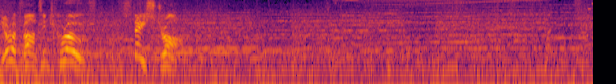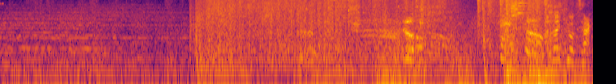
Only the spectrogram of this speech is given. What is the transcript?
Your advantage grows. Stay strong. Like.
